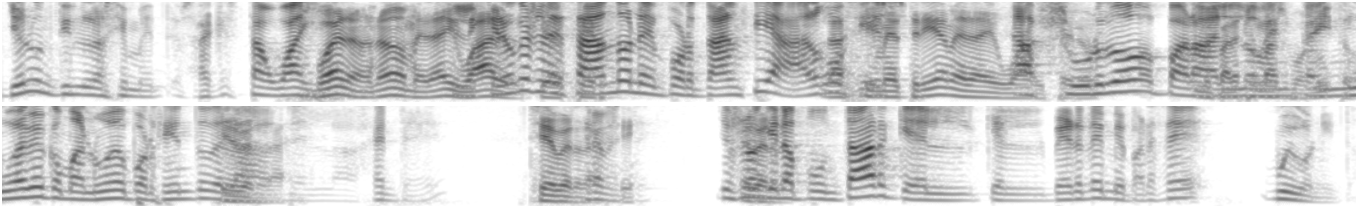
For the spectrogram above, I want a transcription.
Yo no entiendo la simetría. O sea, que está guay. Bueno, no, me da igual. Creo que se le está dando una importancia a algo La que simetría me da igual. absurdo para el parece más bonito. 99,9% de, Sí, la, de la gente. ¿eh? Sí, es verdad, sí. Yo solo quiero apuntar que el, que el verde me parece muy bonito.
